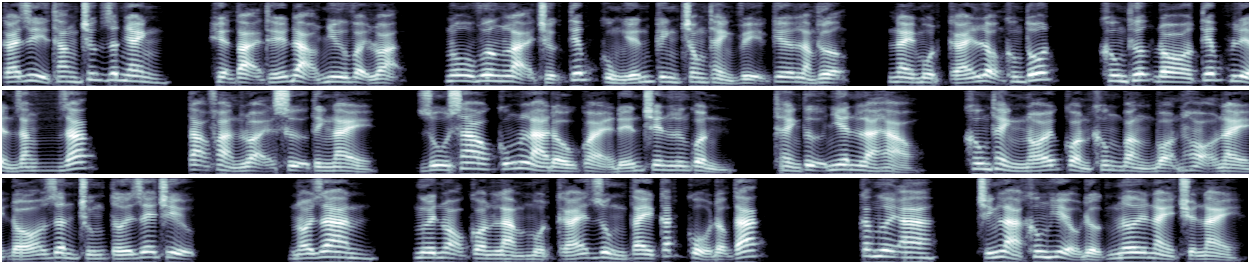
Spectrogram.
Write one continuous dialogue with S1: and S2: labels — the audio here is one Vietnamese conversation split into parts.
S1: cái gì thăng chức rất nhanh, hiện tại thế đạo như vậy loạn, nô vương lại trực tiếp cùng Yến Kinh trong thành vị kia làm thượng, này một cái lộng không tốt, không thước đo tiếp liền răng rác. Tạo phản loại sự tình này, dù sao cũng là đầu quải đến trên lưng quần, thành tự nhiên là hảo, không thành nói còn không bằng bọn họ này đó dân chúng tới dễ chịu. Nói gian, người nọ còn làm một cái dùng tay cắt cổ động tác. Các ngươi a, chính là không hiểu được nơi này chuyện này.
